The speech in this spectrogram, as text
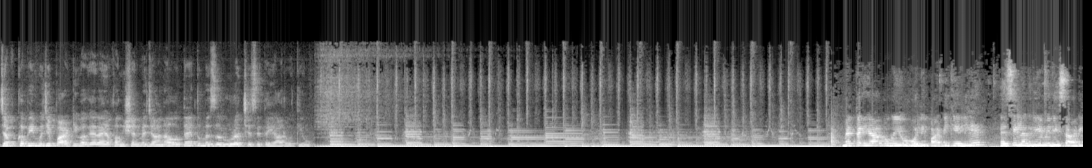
जब कभी मुझे पार्टी वगैरह या फ़ंक्शन में जाना होता है तो मैं ज़रूर अच्छे से तैयार होती हूँ। मैं तैयार हो गई हूँ होली पार्टी के लिए। ऐसी लग रही है मेरी साड़ी।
